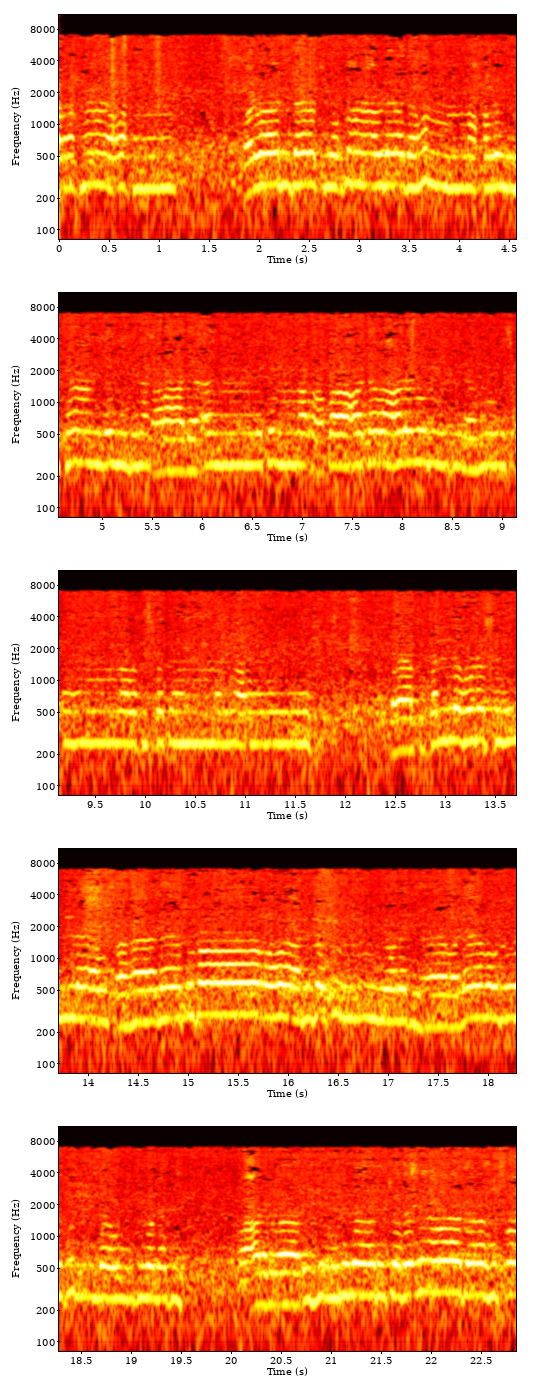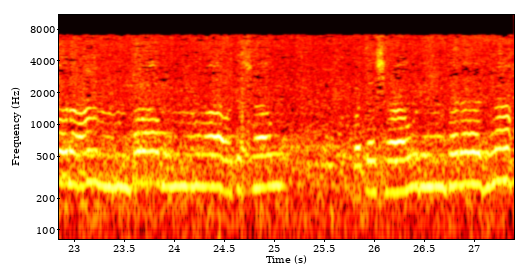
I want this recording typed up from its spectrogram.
الرحمن الرحيم. والوالدات يرضعن اولادهن حولين كاملين لمن اراد أن يتم الرضاعة وعلى الوليد له رزقهن وكسوتهن بالمعروف لا تكلف نفس إلا أوسعها لا تضار والدة بولدها ولا مولود له بولده. وعلى الوارث من ذلك فإن ارادا فصال عن تراض منهما وتشاور فلا جناح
